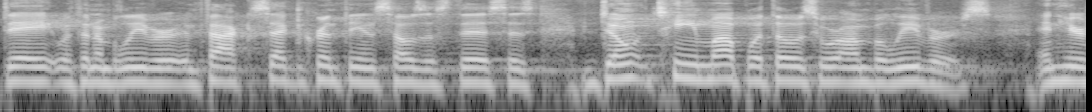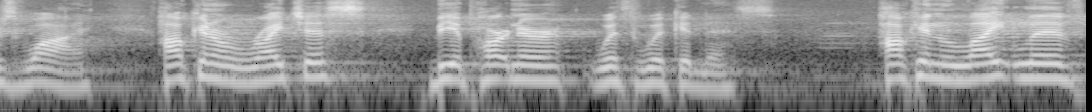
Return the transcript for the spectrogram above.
date with an unbeliever. In fact, Second Corinthians tells us this: is don't team up with those who are unbelievers. And here's why: How can a righteous be a partner with wickedness? How can light live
